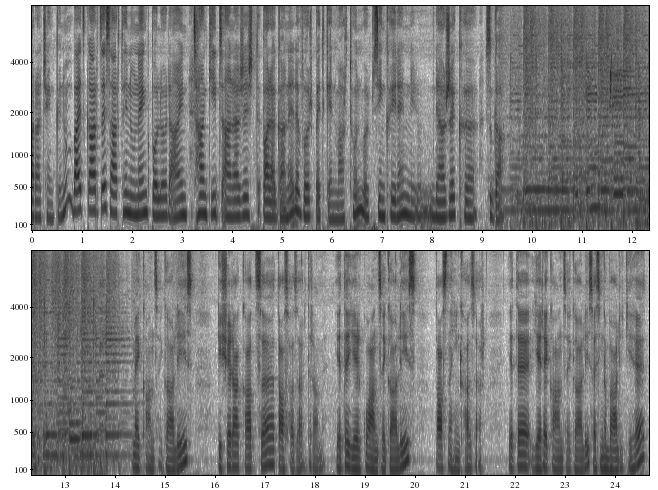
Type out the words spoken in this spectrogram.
առաջ ենք գնում, բայց կարծես արդեն ունենք բոլոր այն ցանկից անհրաժեշտ պարագաները, որ պետք են մարդուն, որպեսզի ինքը իրեն լիարժեք զգա։ Մեկ անձ է գալիս, գիշերակացը 10000 դրամ է։ Եթե երկու անձ է գալիս 15000։ Եթե 3 անձ է գալիս, այսինքն բալիկի հետ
